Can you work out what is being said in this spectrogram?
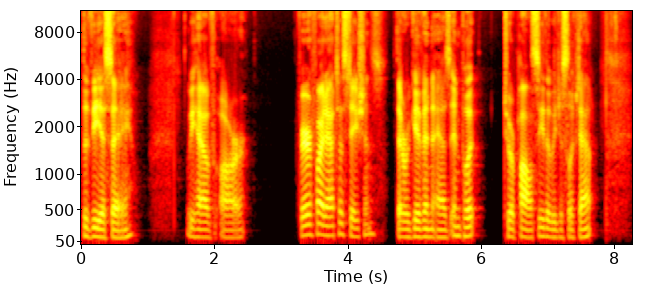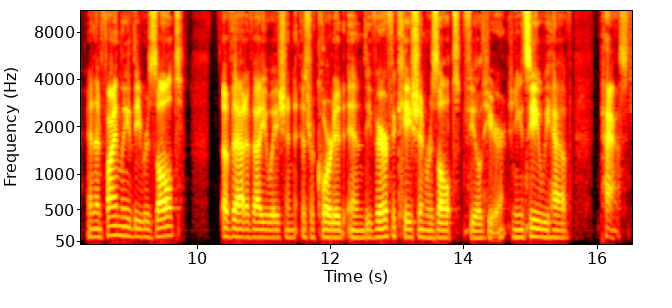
the VSA, we have our verified attestations that were given as input to our policy that we just looked at. And then finally, the result of that evaluation is recorded in the verification result field here. And you can see we have passed,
